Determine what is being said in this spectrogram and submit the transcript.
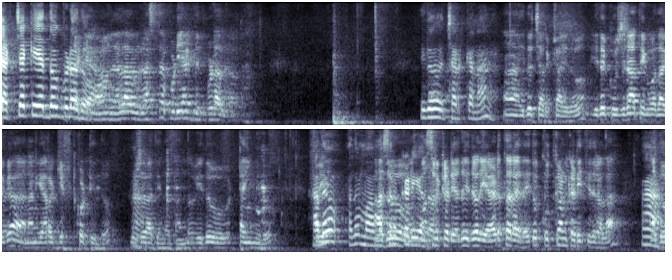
ಚಕ್ ಚಕ್ಕೆ ಎದ್ದೋಗ್ಬಿಡೋದು ಎಲ್ಲ ರಸ್ತೆ ಪುಡಿಯಾಗಿ ಬಿದ್ಬಿಡೋದು. ಇದು ಚರ್ಕನ? ಇದು ಚರ್ಕ ಇದು. ಇದು ಗುಜರಾತಿಗೆ ಹೋದಾಗ ನನಗೆ ಯಾರೋ ಗಿಫ್ಟ್ ಕೊಟ್ಟಿದ್ದು. ಗುಜರಾತಿಂದ ತಂದು. ಇದು ಟೈಮ್ ಇದು. ಅದು ಅದು ಮೊಸರು ಕಡಿಯೋದು ಇದ್ರಲ್ಲಿ ಎರಡ್ ತರ ಇದೆ. ಇದು ಕೂತ್ಕೊಂಡು ಕಡಿತಿದ್ರಲ್ಲ? ಅದು.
